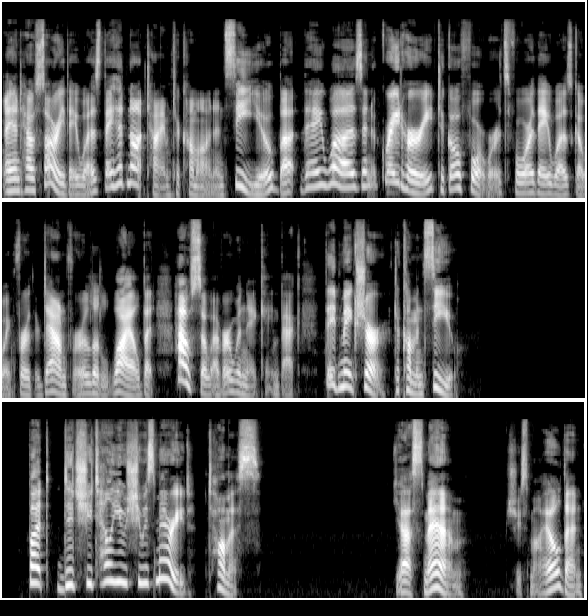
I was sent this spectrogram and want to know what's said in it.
and how sorry they was they had not time to come on and see you, but they was in a great hurry to go forwards, for they was going further down for a little while, but howsoever, when they came back, they'd make sure to come and see you. But did she tell you she was married, Thomas? Yes, ma'am, she smiled and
